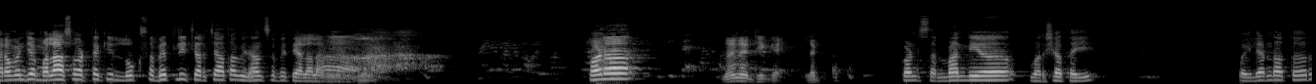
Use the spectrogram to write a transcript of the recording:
खरं म्हणजे मला असं वाटतं की लोकसभेतली चर्चा आता विधानसभेत यायला लागली. पण नाही नाही ठीक आहे. पण सन्माननीय वर्षाताई पहिल्यांदा तर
